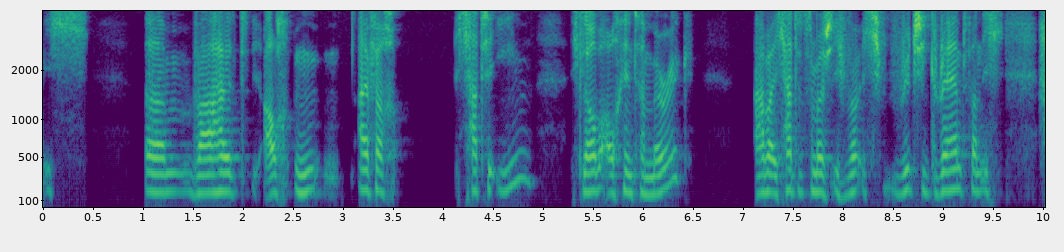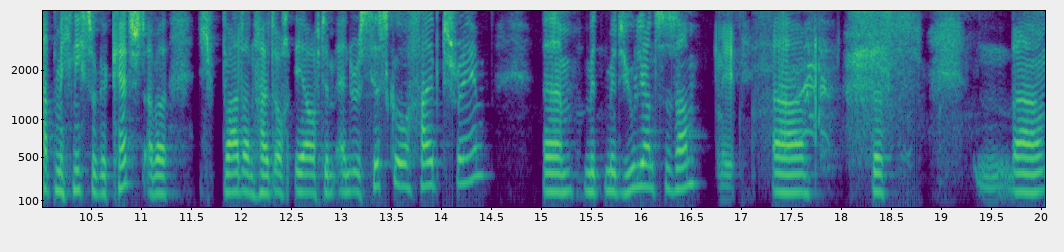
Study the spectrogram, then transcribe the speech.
ich ähm, war halt auch einfach, ich hatte ihn, ich glaube auch hinter Merrick, aber ich hatte zum Beispiel, ich, war- ich Richie Grant fand ich, hat mich nicht so gecatcht, aber ich war dann halt auch eher auf dem Andrew Cisco Hype Train ähm, mit mit Julian zusammen. Nee. Äh, das da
